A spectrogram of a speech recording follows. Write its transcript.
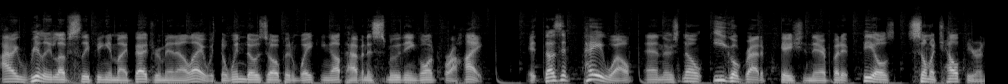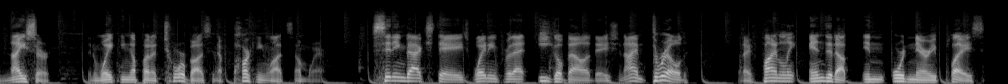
I really love sleeping in my bedroom in LA with the windows open, waking up, having a smoothie, and going for a hike. It doesn't pay well, and there's no ego gratification there, but it feels so much healthier and nicer than waking up on a tour bus in a parking lot somewhere sitting backstage waiting for that ego validation. I'm thrilled that I finally ended up in an ordinary place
